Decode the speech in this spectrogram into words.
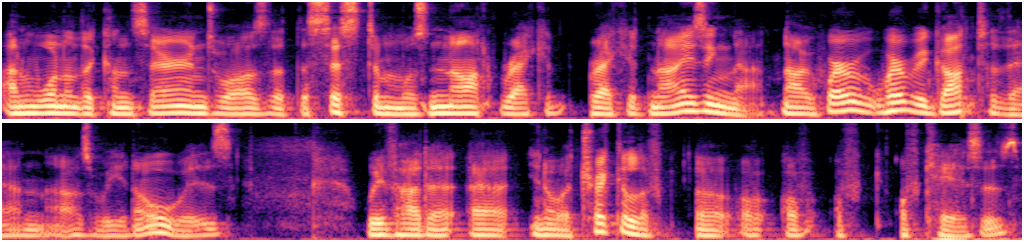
And one of the concerns was that the system was not rec- recognising that. Now, where where we got to then, as we know, is we've had a, a you know a trickle of, of, of, of cases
